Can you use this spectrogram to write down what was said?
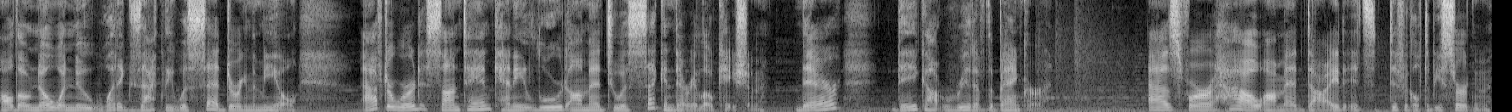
although no one knew what exactly was said during the meal. Afterward, Sante and Kenny lured Ahmed to a secondary location. There, they got rid of the banker. As for how Ahmed died, it's difficult to be certain.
